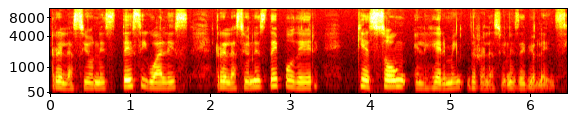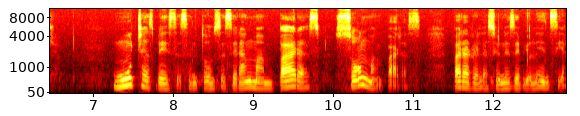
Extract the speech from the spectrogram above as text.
relaciones desiguales, relaciones de poder que son el germen de relaciones de violencia. Muchas veces entonces eran mamparas, son mamparas para relaciones de violencia,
